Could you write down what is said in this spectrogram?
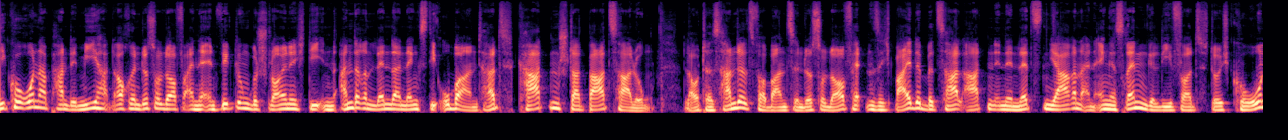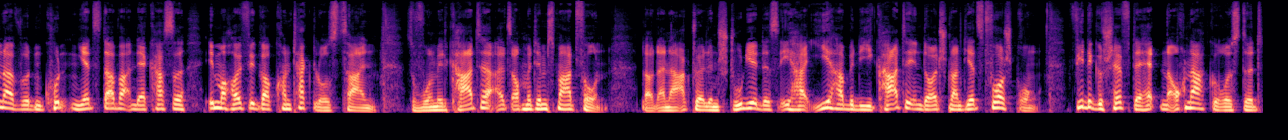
Die Corona-Pandemie hat auch in Düsseldorf eine Entwicklung beschleunigt, die in anderen Ländern längst die Oberhand hat. Karten statt Barzahlung. Laut des Handelsverbands in Düsseldorf hätten sich beide Bezahlarten in den letzten Jahren ein enges Rennen geliefert. Durch Corona würden Kunden jetzt aber an der Kasse immer häufiger kontaktlos zahlen. Sowohl mit Karte als auch mit dem Smartphone. Laut einer aktuellen Studie des EHI habe die Karte in Deutschland jetzt Vorsprung. Viele Geschäfte hätten auch nachgerüstet.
